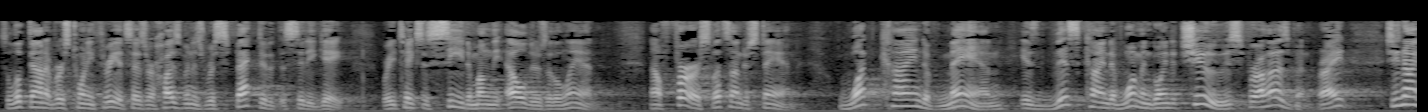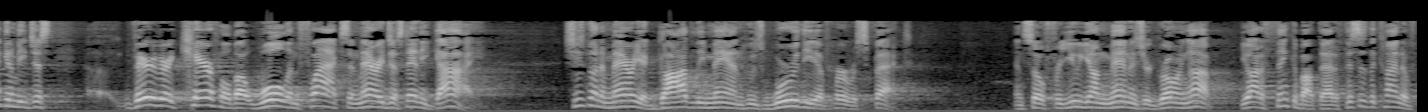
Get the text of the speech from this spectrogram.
So look down at verse 23. It says, Her husband is respected at the city gate, where he takes his seat among the elders of the land. Now, first, let's understand what kind of man is this kind of woman going to choose for a husband, right? She's not going to be just uh, very, very careful about wool and flax and marry just any guy. She's going to marry a godly man who's worthy of her respect. And so, for you young men, as you're growing up, you ought to think about that. If this is the kind of,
